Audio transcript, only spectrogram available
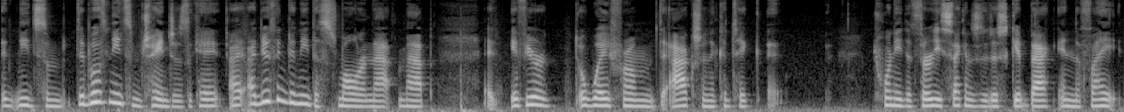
it needs some. They both need some changes. Okay, I I do think they need a smaller nap map. If you're away from the action, it could take eh, twenty to thirty seconds to just get back in the fight.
